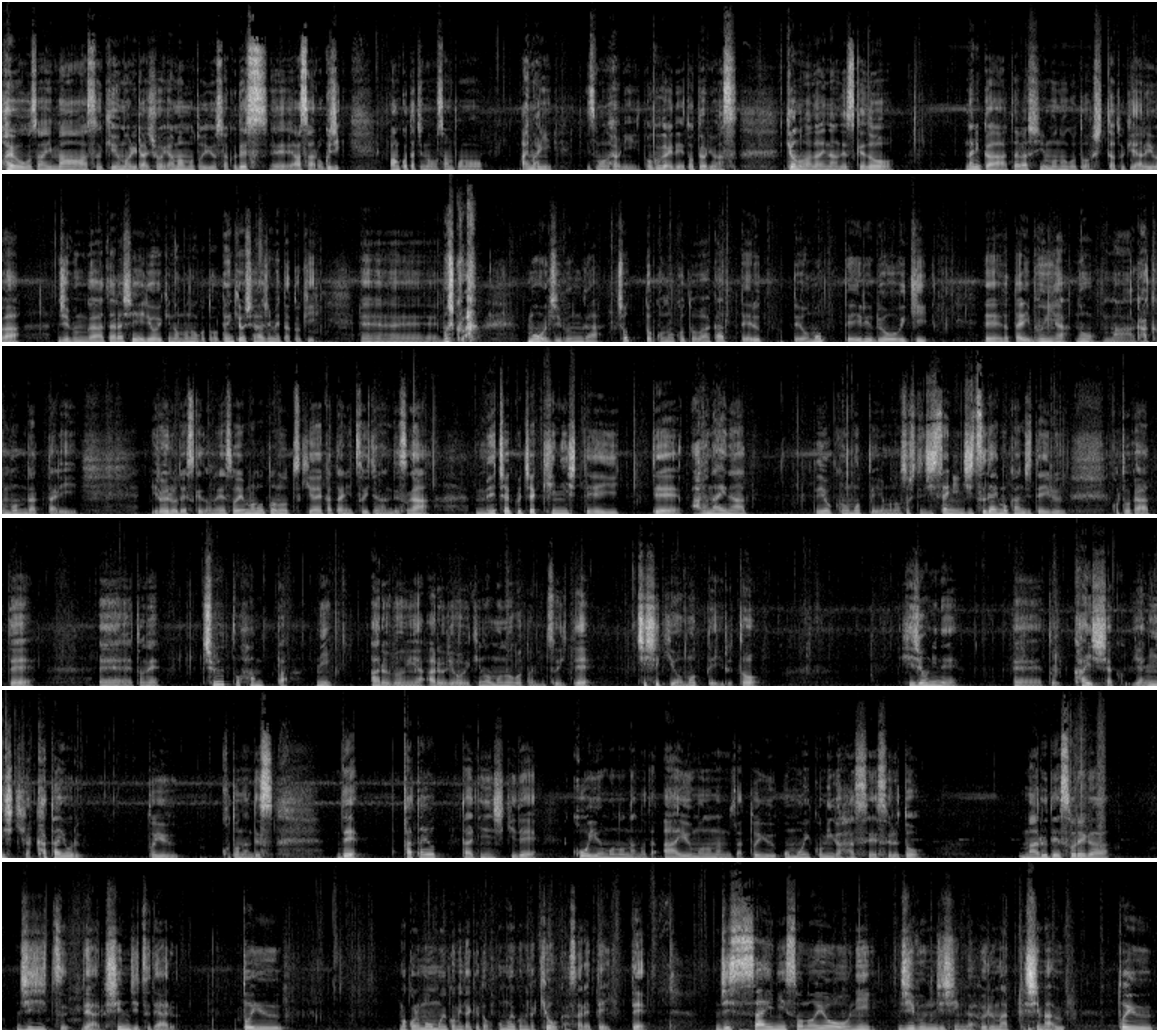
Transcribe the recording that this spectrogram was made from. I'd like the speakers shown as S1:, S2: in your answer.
S1: おはようございます。旧森ラジオ山本優作です、えー、朝6時。ワンコたちのお散歩の合間にいつものように屋外で撮っております。今日の話題なんですけど何か新しい物事を知った時あるいは自分が新しい領域の物事を勉強し始めた時、えー、もしくはもう自分がちょっとこのこと分かってるって思っている領域えー、だったり分野のまあ学問だったりいろいろですけどねそういうものとの付き合い方についてなんですがめちゃくちゃ気にしていて危ないなってよく思っているものそして実際に実害も感じていることがあってえっ、とね中途半端にある分野ある領域の物事について知識を持っていると非常にね、えーと、解釈や認識が偏るということなんです。で偏った認識でこういうものなのだああいうものなのだという思い込みが発生するとまるでそれが事実である真実であるというまあこれも思い込みだけど思い込みが強化されていって実際にそのように自分自身が振る舞ってしまうという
